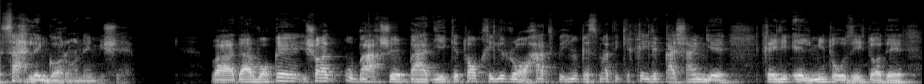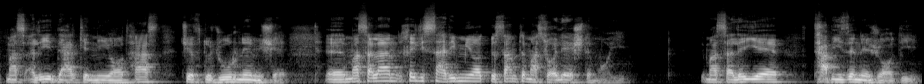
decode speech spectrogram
سهلنگارانه میشه. و در واقع شاید او بخش بعدی کتاب خیلی راحت به این قسمتی که خیلی قشنگ خیلی علمی توضیح داده. مسئله درک نیات هست چفت و جور نمیشه. مثلا خیلی سریع میاد به سمت مسائل اجتماعی. مسئله تبعیض نژادی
